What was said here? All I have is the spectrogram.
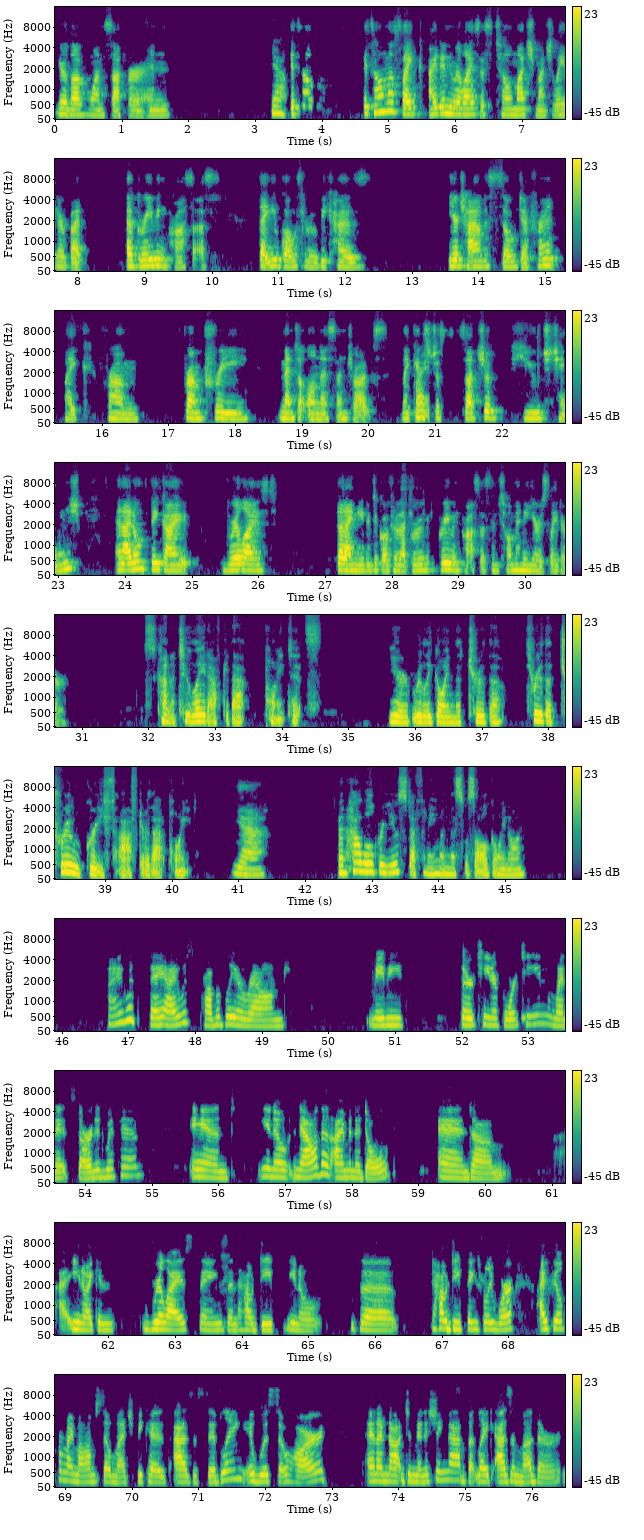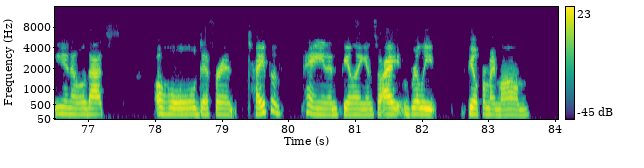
your loved one suffer. And yeah, it's, it's almost like I didn't realize this till much, much later, but a grieving process that you go through because your child is so different like from from pre mental illness and drugs. Like right. it's just such a huge change. And I don't think I realized that I needed to go through that gr- grieving process until many years later. It's kind of too late after that point. It's you're really going the through the through the true grief after that point. Yeah. And how old were you, Stephanie, when this was all going on? I would say I was probably around maybe 13 or 14 when it started with him. And, you know, now that I'm an adult and, um, I, you know, I can realize things and how deep, you know, the, how deep things really were. I feel for my mom so much because as a sibling, it was so hard and I'm not diminishing that, but like as a mother, you know, that's a whole different type of pain and feeling. And so I really feel for my mom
